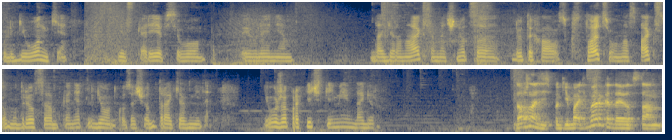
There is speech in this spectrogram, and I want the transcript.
у Легионки и, скорее всего, появлением даггера на Аксе начнется лютый хаос. Кстати, у нас Акс умудрился обгонять Легионку за счет драки в миде. И уже практически имеет даггер. Должна здесь погибать Верка, дает стан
